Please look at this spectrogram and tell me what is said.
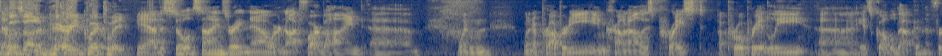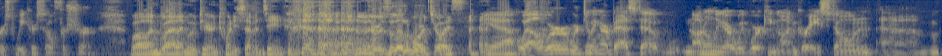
goes on it very quickly. Yeah, the sold signs right now are not far behind. Um, when when a property in Crown Isle is priced appropriately, uh, it's gobbled up in the first week or so for sure. Well, I'm glad I moved here in 2017. there was a little more choice. yeah, well, we're we're doing our best. Uh, not only are we working on Greystone. Um,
